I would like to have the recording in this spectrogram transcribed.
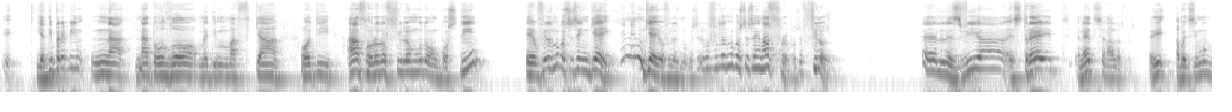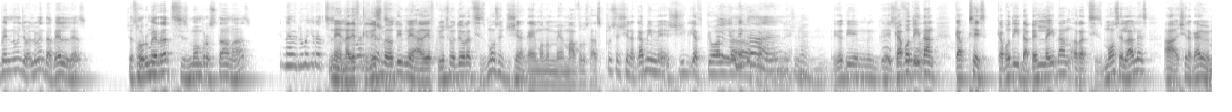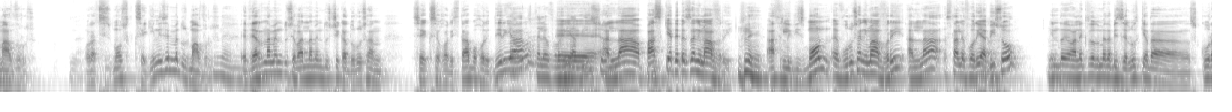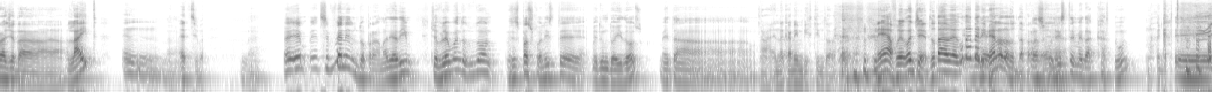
ε, γιατί πρέπει να, να το δω με τη μαθιά ότι αν θωρώ τον φίλο μου τον Κωστή, ε, ο φίλος μου Κωστής είναι γκέι. Δεν είναι γκέι ο φίλος μου Κωστής, ο φίλος μου Κωστής είναι άνθρωπος, είναι φίλος μου. Ε, λεσβία, ε, straight, είναι έτσι, είναι άλλος. Δηλαδή από τη στιγμή που μπαίνουμε και βάλουμε ταπέλες και θεωρούμε ρατσισμό μπροστά μας, ε, να μιλούμε και ρατσισμό. Ναι, να Δεν διευκρινίσουμε υπάρχει ότι, ναι, να διευκρινίσουμε ότι ο ρατσισμός δεν έχει να κάνει μόνο με μαύρους άσπρους, έχει να κάνει με χίλια δυο άλλα γενικά, πράγματα. ε, ναι. Διότι ε, κάποτε ήταν, κα- ξέρεις, κάποτε η ταπέλα ήταν ρατσισμός, ελάλες, α, έχει να κάνει με μαύρους. Ο ρατσισμός ξεκίνησε με τους μαύρους. Ναι, ναι. Εδέρναμε τους, εβάλαμε τους και κατουρούσαν σε ξεχωριστά αποχωρητήρια. Στα λεωφορεία πίσω. Αλλά μπάσκετ έπαιζαν οι μαύροι. Ναι. Αθλητισμόν ε, βουρούσαν οι μαύροι, αλλά στα λεωφορεία πίσω, είναι το ανέκδοτο με τα πιζελούθια, τα σκούρα και τα light. ε, Έτσι είπα. Ναι. Ε, ε, ε, συμβαίνει το πράγμα. Δηλαδή, και βλέπουμε το τούτο, εσείς που ασχολείστε με τον το είδος, με τα... Α, ε, να κάνουμε μπιχτήν τώρα. ναι, αφού εγώ και τούτα, εγώ τα περιμένω τα τούτα που πράγματα. ασχολείστε με τα καρτούν, ε,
